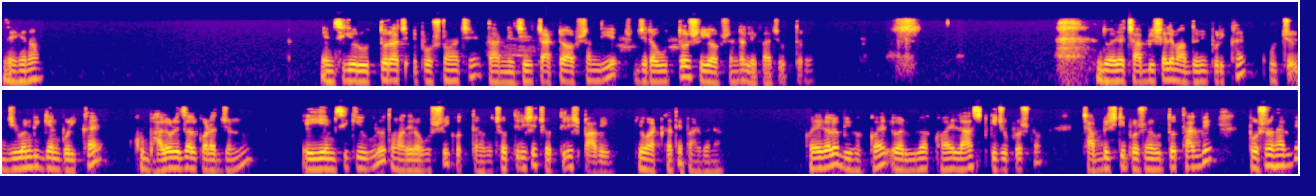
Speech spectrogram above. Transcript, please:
দেখে নাও। এমসিকিউর উত্তর আছে, প্রশ্ন আছে, তার নিচে চারটে অপশন দিয়ে যেটা উত্তর সেই অপশনটা লেখা আছে উত্তরে। দু সালে মাধ্যমিক পরীক্ষায়, উচ্চ জীবনবিজ্ঞান পরীক্ষায় খুব ভালো রেজাল্ট করার জন্য এই এমসিকিউগুলো তোমাদের অবশ্যই করতে হবে। ছত্রিশে ছত্রিশ পাবেই কেউ আটকাতে পারবে না। হয়ে গেল বিভাগ ক্ষয়ের এবার বিভাগ ক্ষয় লাস্ট কিছু প্রশ্ন। ছাব্বিশটি প্রশ্নের উত্তর থাকবে, প্রশ্ন থাকবে,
